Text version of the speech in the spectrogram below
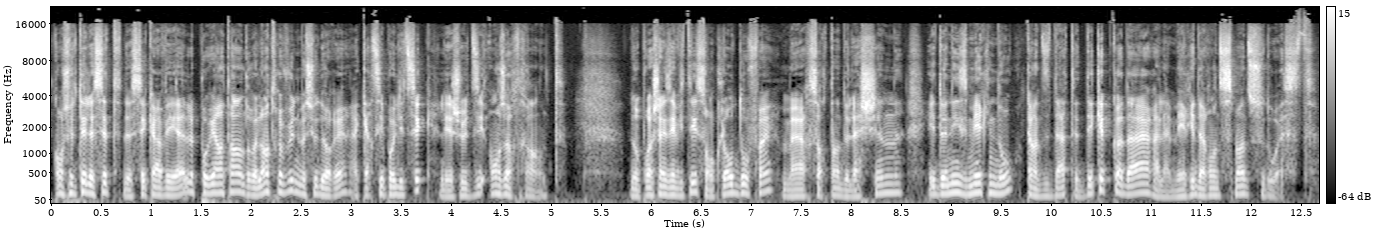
Consultez le site de CKVL pour y entendre l'entrevue de M. Doré à Quartier Politique les jeudis 11h30. Nos prochains invités sont Claude Dauphin, maire sortant de la Chine, et Denise Mérineau, candidate d'équipe Coder à la mairie d'arrondissement du Sud-Ouest.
